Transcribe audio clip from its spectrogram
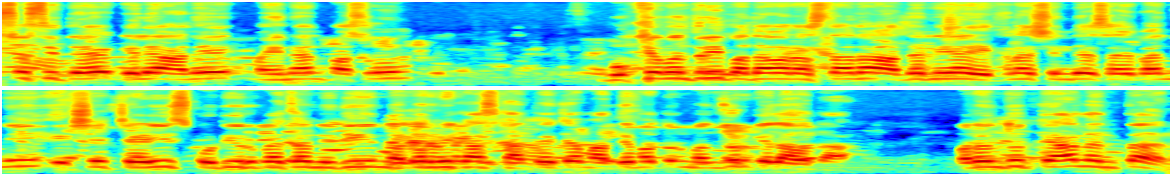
वस्तुस्थिती आहे. गेल्या अनेक महिन्यांपासून मुख्यमंत्री पदावर असताना आदरणीय एकनाथ शिंदे साहेबांनी एकशे चाळीस कोटी रुपयाचा निधी नगरविकास खात्याच्या माध्यमातून मंजूर केला होता. परंतु त्यानंतर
